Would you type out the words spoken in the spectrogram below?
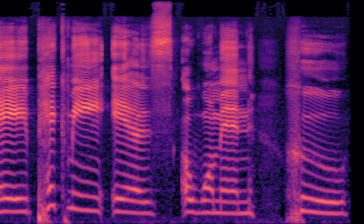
a pick me is a woman who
